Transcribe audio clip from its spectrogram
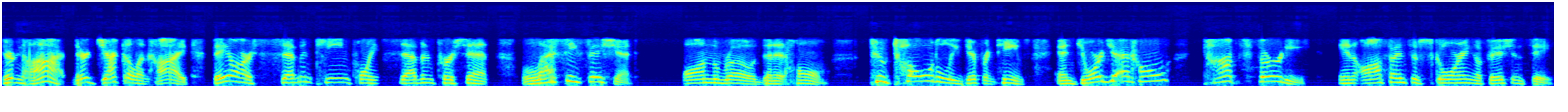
They're not. They're Jekyll and Hyde. They are 17.7% less efficient on the road than at home. two totally different teams. And Georgia at home, top 30 in offensive scoring efficiency.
